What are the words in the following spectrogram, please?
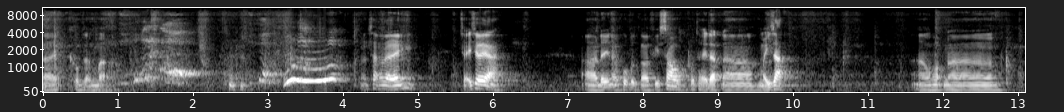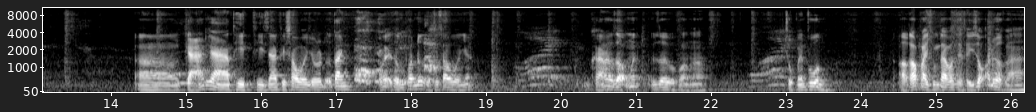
Đấy không dám mở. Làm sao đấy? Chạy chơi à? À, đây là khu vực à, phía sau có thể đặt ờ, máy giặt. À, hoặc là à, cá gà thịt thì ra phía sau cho nó đỡ tanh có hệ thống thoát nước ở phía sau rồi nhé. Khá là rộng ấy rơi vào khoảng à, chục mét vuông. Ở góc này chúng ta có thể thấy rõ được là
